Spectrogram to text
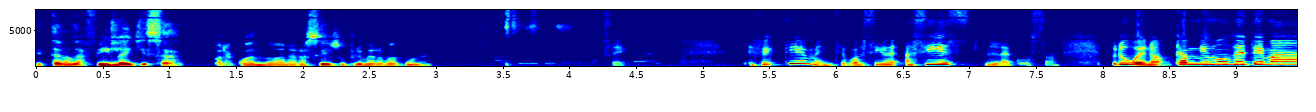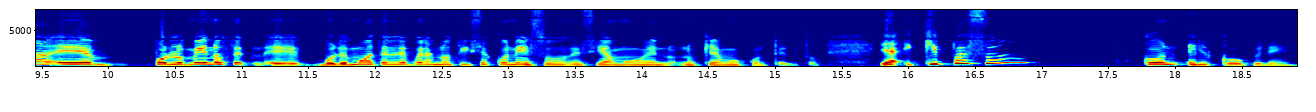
están en la fila y quizás para cuándo van a recibir su primera vacuna. Sí, efectivamente, pues así, es la cosa. Pero bueno, cambiemos de tema, eh, por lo menos eh, volvemos a tener buenas noticias con eso, decíamos, nos quedamos contentos. ¿Ya? ¿Qué pasa con el cobre?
